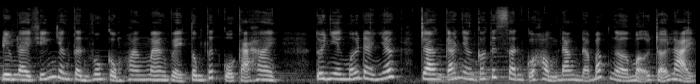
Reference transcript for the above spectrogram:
Điều này khiến dân tình vô cùng hoang mang về tung tích của cả hai. Tuy nhiên mới đây nhất, trang cá nhân có tích xanh của Hồng Đăng đã bất ngờ mở trở lại.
